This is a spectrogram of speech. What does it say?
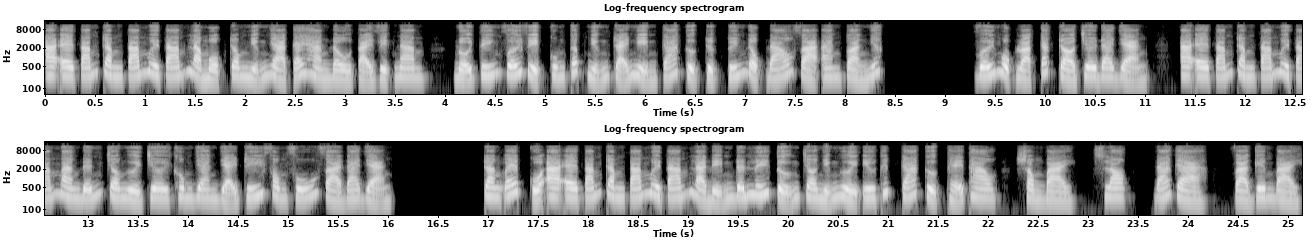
AE888 là một trong những nhà cái hàng đầu tại Việt Nam, nổi tiếng với việc cung cấp những trải nghiệm cá cược trực tuyến độc đáo và an toàn nhất. Với một loạt các trò chơi đa dạng, AE888 mang đến cho người chơi không gian giải trí phong phú và đa dạng. Trang web của AE888 là điểm đến lý tưởng cho những người yêu thích cá cược thể thao, sòng bài, slot, đá gà và game bài.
